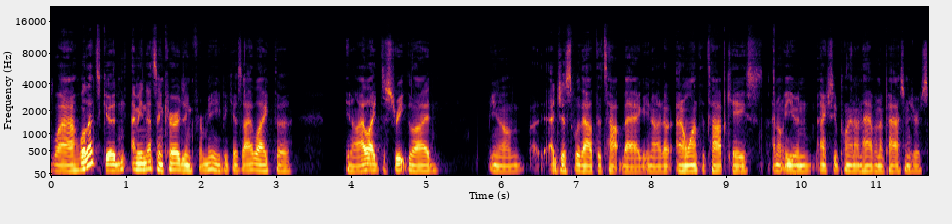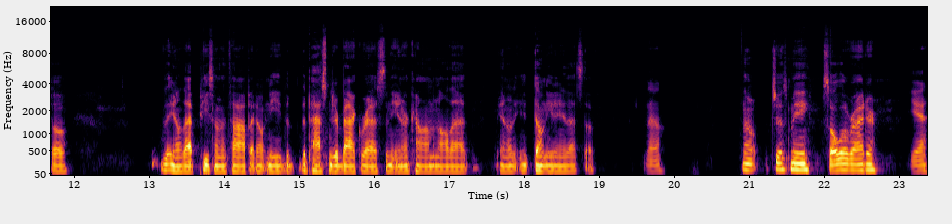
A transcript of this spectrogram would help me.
Wow. Well, that's good. I mean, that's encouraging for me because I like the, you know, I like the street glide, you know, I just without the top bag, you know, I don't, I don't want the top case. I don't even actually plan on having a passenger. So, you know, that piece on the top, I don't need the, the passenger backrest and the intercom and all that. You know, don't need any of that stuff. No. No, just me, solo rider. Yeah.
